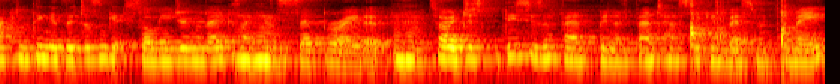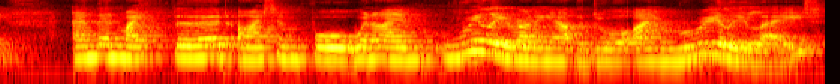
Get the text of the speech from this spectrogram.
I can think is it doesn't get soggy during the day because I Mm-hmm. can separate it. So just this has been a fantastic investment for me. And then my third item for when I'm really running out the door, I am really late,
